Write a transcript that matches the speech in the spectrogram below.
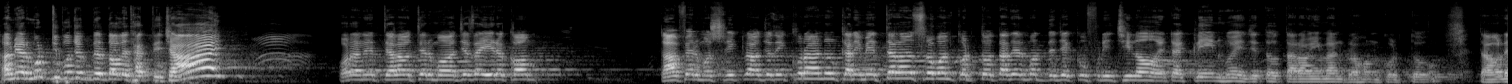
আমি আর মূর্তি পূজকদের দলে থাকতে চাই। কোরআনের তেলাওতের মুআজিজা এরকম। কাফের মুশরিকরাও যদি কোরআনুল কারিমের তেলাওয়াত শ্রবণ করত, তাদের মধ্যে যে কুফরি ছিল, এটা ক্লিন হয়ে যেত, তারাও ঈমান গ্রহণ করত। তাহলে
